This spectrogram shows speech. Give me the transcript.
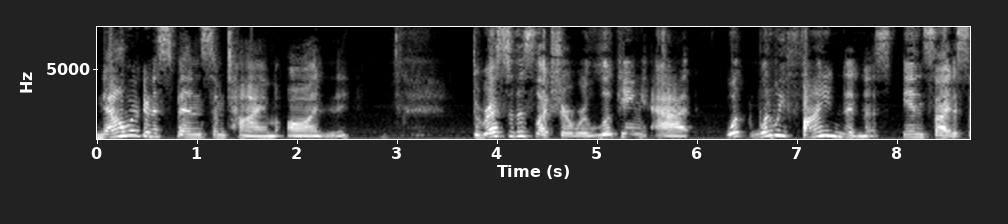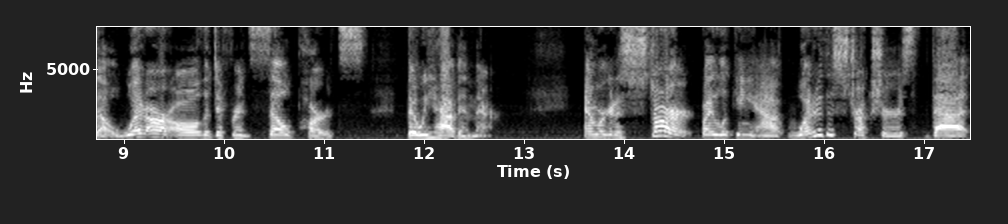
Now we're going to spend some time on the rest of this lecture, we're looking at what, what do we find in this inside a cell? What are all the different cell parts that we have in there? And we're going to start by looking at what are the structures that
